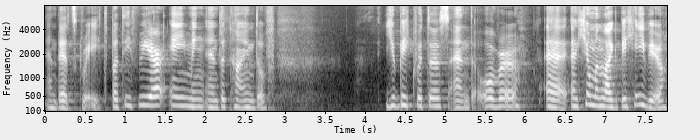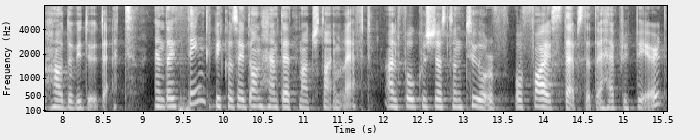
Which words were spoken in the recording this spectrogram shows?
And that's great. But if we are aiming at the kind of ubiquitous and over uh, a human-like behavior, how do we do that? And I think because I don't have that much time left, I'll focus just on two or, or five steps that I have prepared.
